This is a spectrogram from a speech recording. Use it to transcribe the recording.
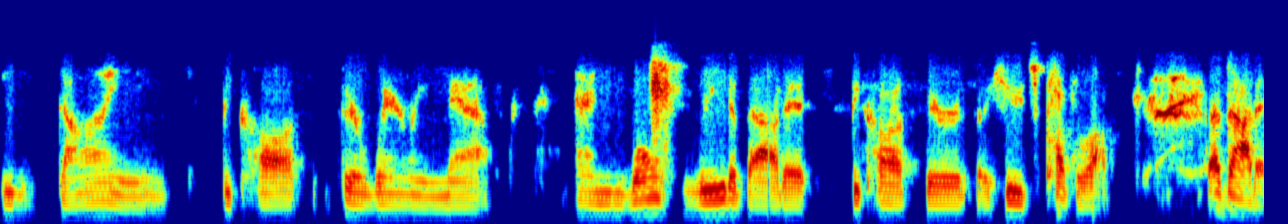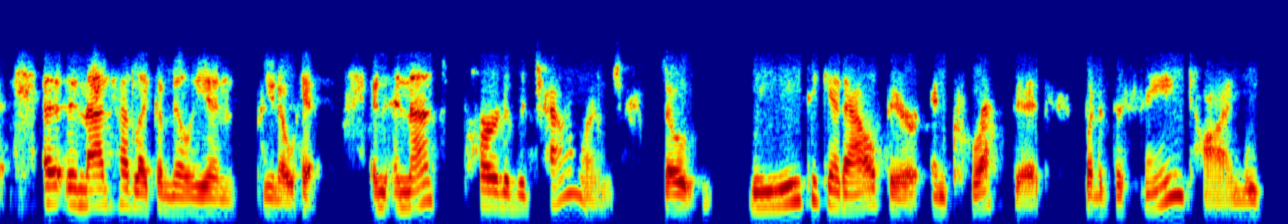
is dying because they're wearing masks. And you won't read about it because there's a huge cover up about it. And, and, that had like a million, you know, hits. And, and that's part of the challenge. So we need to get out there and correct it. But at the same time, we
